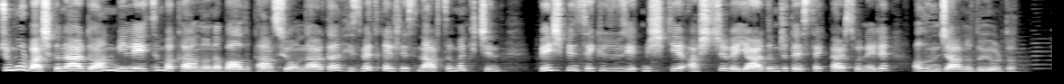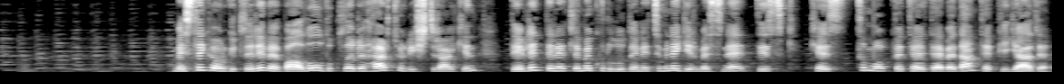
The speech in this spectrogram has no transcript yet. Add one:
Cumhurbaşkanı Erdoğan, Milli Eğitim Bakanlığı'na bağlı pansiyonlarda hizmet kalitesini artırmak için 5872 aşçı ve yardımcı destek personeli alınacağını duyurdu. Meslek örgütleri ve bağlı oldukları her türlü iştirakin Devlet Denetleme Kurulu denetimine girmesine DİSK, KES, TMOP ve TTB'den tepki geldi.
